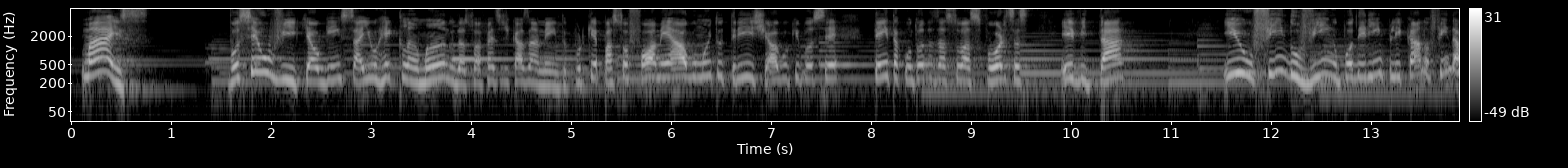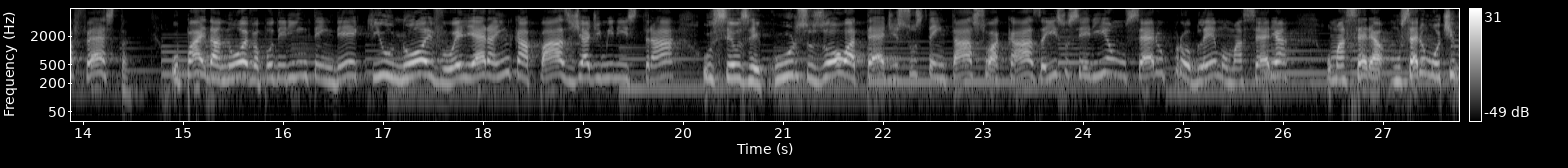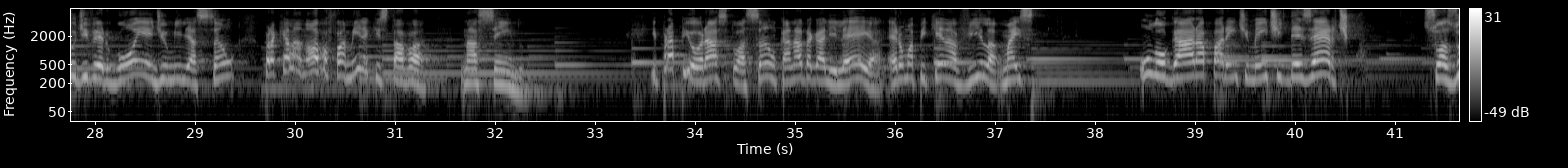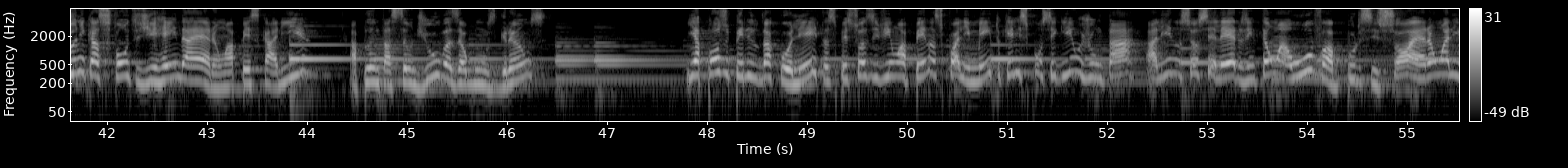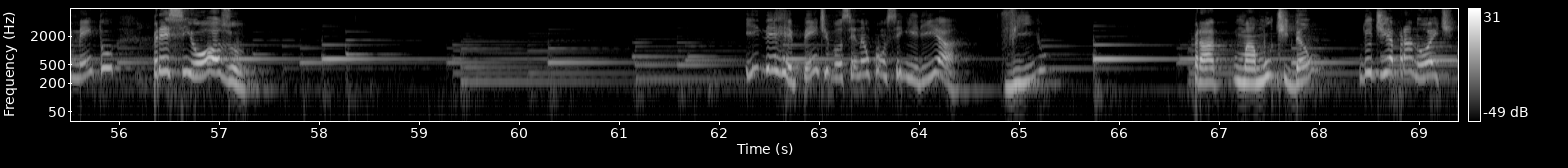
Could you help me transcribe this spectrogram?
Mas você ouvir que alguém saiu reclamando da sua festa de casamento porque passou fome é algo muito triste, é algo que você tenta com todas as suas forças evitar. E o fim do vinho poderia implicar no fim da festa. O pai da noiva poderia entender que o noivo ele era incapaz de administrar os seus recursos ou até de sustentar a sua casa. Isso seria um sério problema, uma séria, uma séria, um sério motivo de vergonha e de humilhação para aquela nova família que estava nascendo. E para piorar a situação, Caná da Galileia era uma pequena vila, mas um lugar aparentemente desértico. Suas únicas fontes de renda eram a pescaria a plantação de uvas e alguns grãos. E após o período da colheita, as pessoas viviam apenas com o alimento que eles conseguiam juntar ali nos seus celeiros. Então a uva por si só era um alimento precioso. De repente você não conseguiria vinho para uma multidão do dia para a noite.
